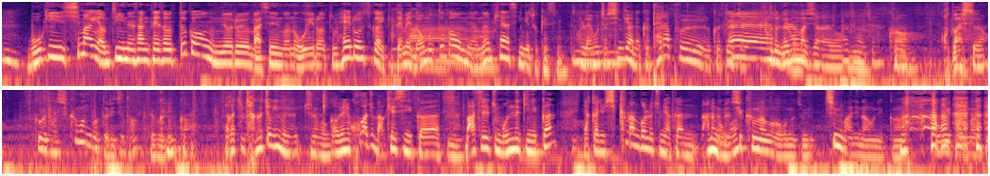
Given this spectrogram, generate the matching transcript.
음. 목이 심하게 염증이 있는 상태에서 뜨거운 음료를 마시는 거는 오히려 좀 해로울 수가 있기 때문에 아. 너무 뜨거운 음료는 피하시는 게 좋겠습니다. 어, 레몬차 신기하네. 그 테라풀 그때 네. 그것도 레몬 맛이잖아요. 맞아 맞아. 그럼 그것도 맛있어요. 그거 다 시큼한 것들이지 다 대부분. 그러니까 약간 좀 자극적인 걸 주는 건가? 왜냐면 코가 좀 막혀 있으니까 맛을 좀 못 느끼니까 약간 좀 시큼한 걸로 좀 약간 하는 건가? 시큼한 거 먹으면 좀 침 많이 나오니까 목이 덜 마르고.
